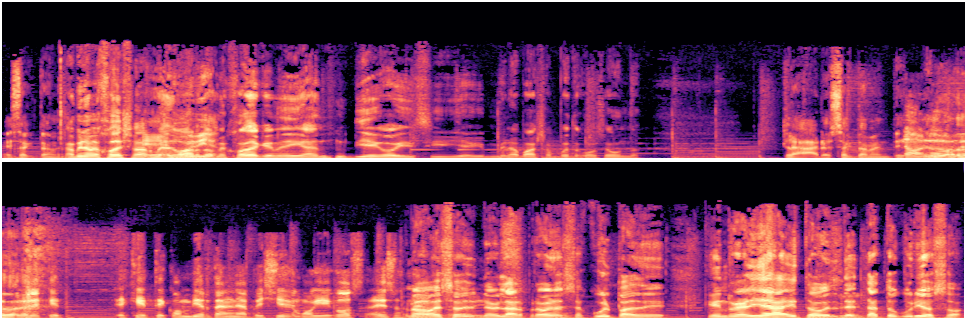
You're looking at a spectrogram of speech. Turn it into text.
Exactamente. A mí no me jode llamarme Eh, Eduardo, me jode que me digan Diego y si eh, me la hayan puesto como segundo. Claro, exactamente. No, lo, Eduardo- lo peor es que, es que te conviertan en apellido en cualquier cosa. Eso es No, eso es de hablar, pero bueno, eso es culpa de. Que en realidad, esto, de- dato curioso,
